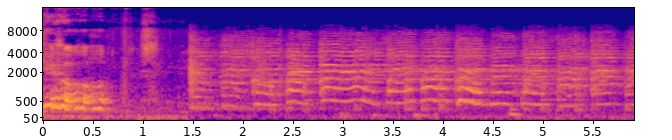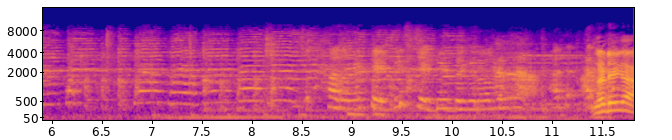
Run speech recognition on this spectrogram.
you. लड़ेगा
